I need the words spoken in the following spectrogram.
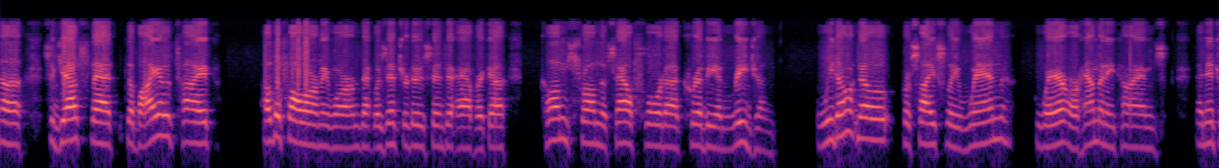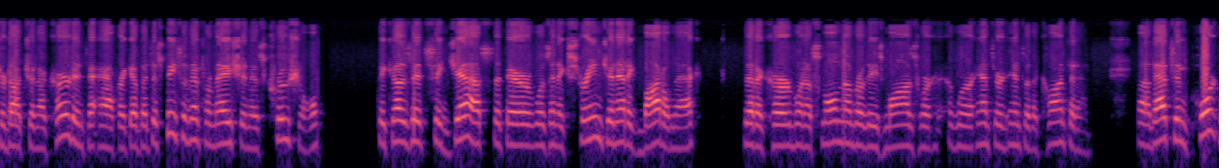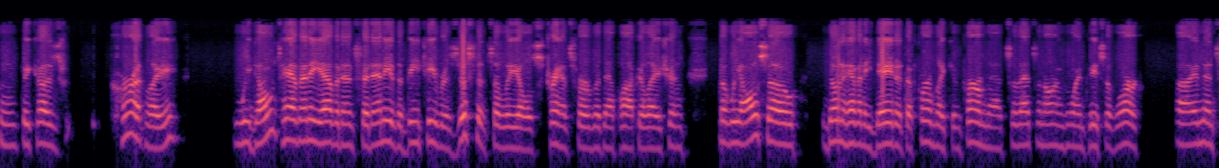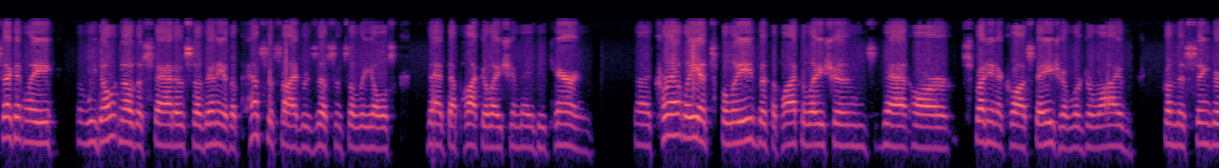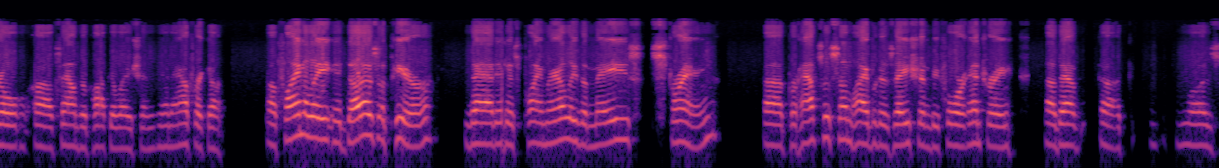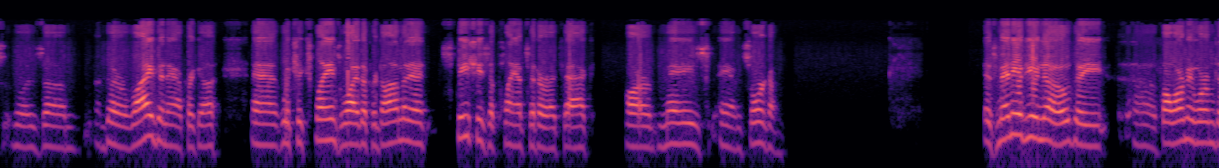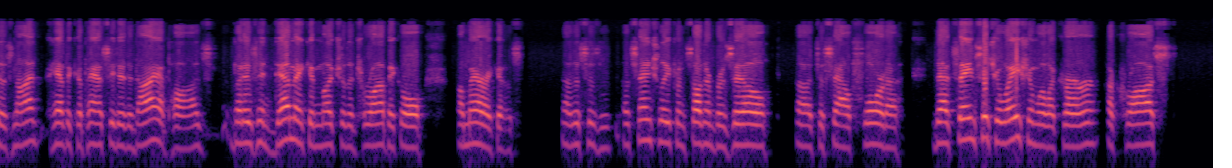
uh, suggests that the biotype of the fall armyworm that was introduced into Africa comes from the South Florida Caribbean region. We don't know precisely when, where, or how many times an introduction occurred into Africa, but this piece of information is crucial because it suggests that there was an extreme genetic bottleneck that occurred when a small number of these moths were, were entered into the continent. Uh, that's important because currently we don't have any evidence that any of the Bt resistance alleles transfer with that population, but we also don't have any data to firmly confirm that, so that's an ongoing piece of work. Uh, and then secondly, we don't know the status of any of the pesticide resistance alleles that the population may be carrying. Uh, currently, it's believed that the populations that are spreading across Asia were derived from this single uh, founder population in Africa. Uh, finally, it does appear that it is primarily the maize strain, uh, perhaps with some hybridization before entry, uh, that uh, was was um, that arrived in Africa, and which explains why the predominant species of plants that are attacked are maize and sorghum. As many of you know, the uh, fall armyworm does not have the capacity to diapause, but is endemic in much of the tropical Americas. Now, this is essentially from southern Brazil uh, to South Florida. That same situation will occur across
